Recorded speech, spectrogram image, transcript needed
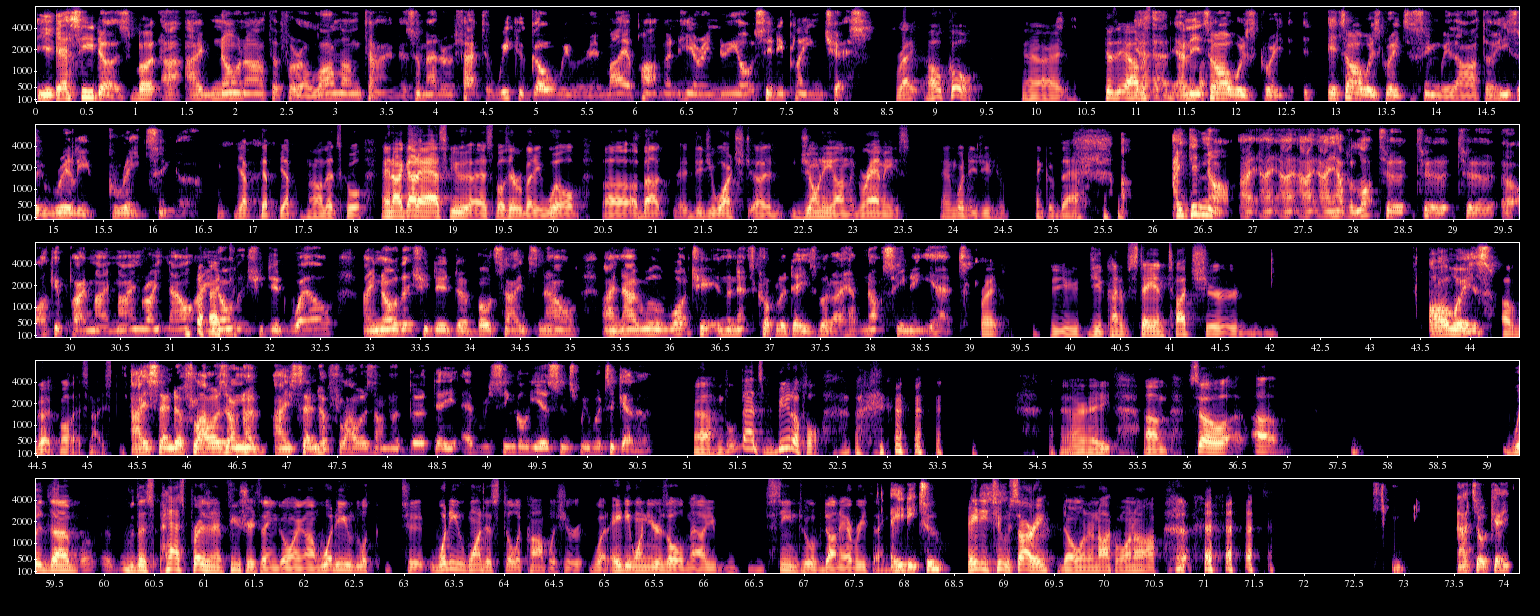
yes, he does. But I, have known Arthur for a long, long time. As a matter of fact, a week ago we were in my apartment here in New York City playing chess. Right. Oh, cool. Yeah. All right. Because yeah, yeah, and it's always great. It's always great to sing with Arthur. He's a really great singer. Yep, yep, yep. Oh, that's cool. And I got to ask you, I suppose everybody will, uh, about uh, did you watch uh, Joni on the Grammys, and what did you think of that? I did not. I I, I have a lot to to to uh, occupy my mind right now. Right. I know that she did well. I know that she did uh, both sides now, and I will watch it in the next couple of days. But I have not seen it yet. Right. Do you do you kind of stay in touch or? Always. Oh, good. Well, that's nice. I send her flowers on her. I send her flowers on her birthday every single year since we were together. Oh, that's beautiful. All righty. Um, so uh, with, uh, with this past, present, and future thing going on, what do you look to? What do you want to still accomplish? You're what 81 years old now. You seem to have done everything. 82. 82. Sorry, don't want to knock one off. That's okay.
